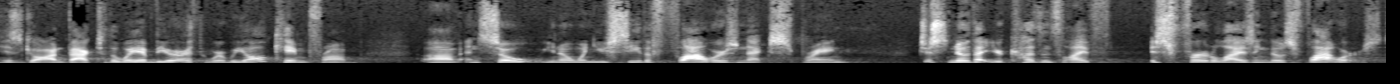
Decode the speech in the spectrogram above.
he's gone back to the way of the earth where we all came from. Um, and so, you know, when you see the flowers next spring, just know that your cousin's life is fertilizing those flowers.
